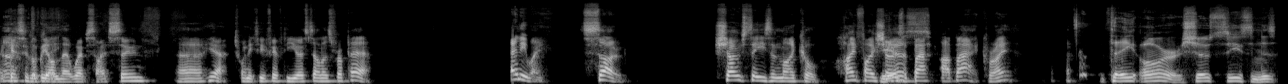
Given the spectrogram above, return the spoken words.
I Ah, guess it'll be on their website soon. Uh, yeah, twenty two fifty US dollars for a pair. Anyway, so show season, Michael. Hi-fi shows Yes. are back. Are back, right? They are. Show season is,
